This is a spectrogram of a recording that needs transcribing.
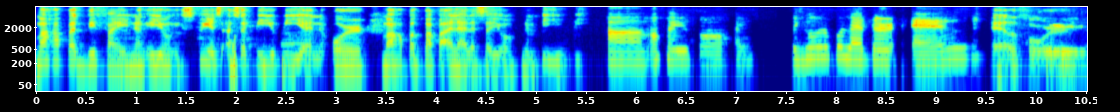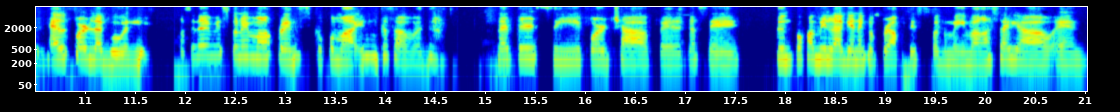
makapag-define ng iyong experience as a PUPian or makapagpapaalala sa'yo ng PUP. Um, okay po. Ay, siguro po letter L. L for... L for Lagoon. Kasi na-miss ko na yung mga friends ko kumain kasama doon. Letter C for Chapel. Kasi doon po kami lagi nagpa-practice pag may mga sayaw and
